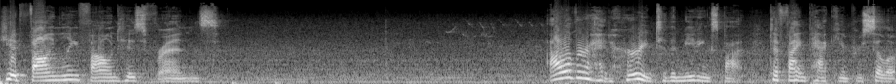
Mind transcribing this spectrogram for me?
He had finally found his friends. Oliver had hurried to the meeting spot to find Packy and Priscilla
